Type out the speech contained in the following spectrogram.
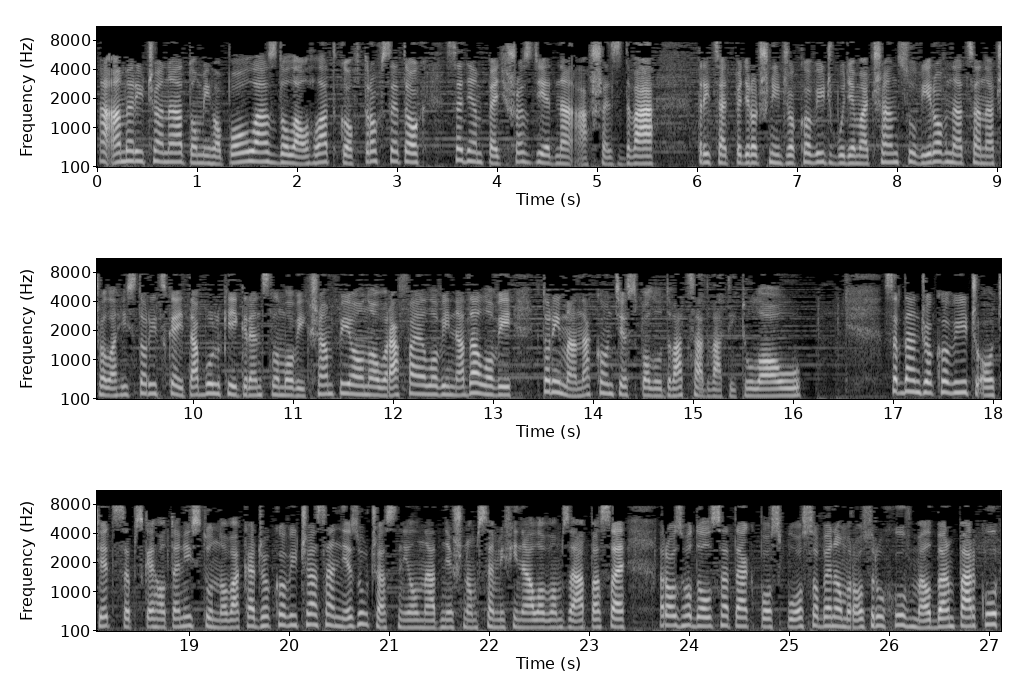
a Američana Tommyho Paula zdolal hladko v troch setoch 7-5, 6-1 a 6-2. 35-ročný Djokovic bude mať šancu vyrovnať sa na čele historickej tabuľky Grand Slamových šampiónov Rafaelovi Nadalovi, ktorý má na konte spolu 22 titulov. Srdan Djokovic, otec srbského tenistu Novaka Djokoviča, sa nezúčastnil na dnešnom semifinálovom zápase. Rozhodol sa tak po spôsobenom rozruchu v Melbourne Parku,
